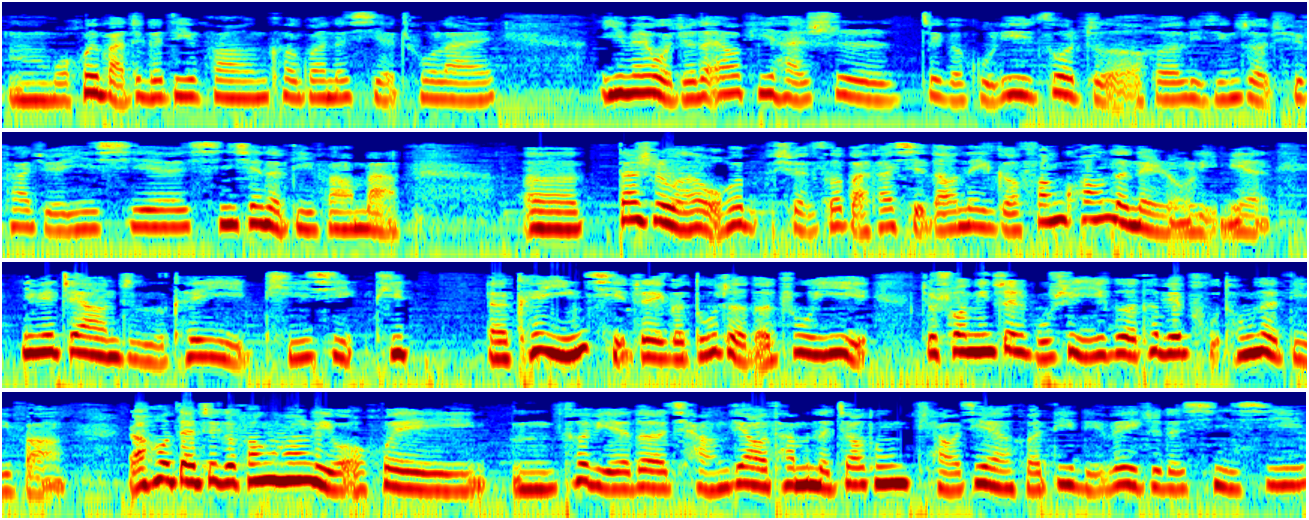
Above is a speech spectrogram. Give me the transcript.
嗯，我会把这个地方客观的写出来。因为我觉得 LP 还是这个鼓励作者和旅行者去发掘一些新鲜的地方吧，呃，但是呢，我会选择把它写到那个方框的内容里面，因为这样子可以提醒提，呃，可以引起这个读者的注意，就说明这不是一个特别普通的地方。然后在这个方框里，我会嗯特别的强调他们的交通条件和地理位置的信息，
